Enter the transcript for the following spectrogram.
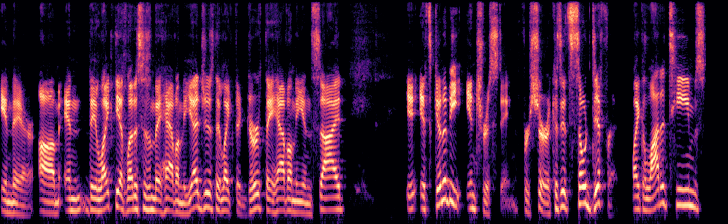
in there, um, and they like the athleticism they have on the edges. They like the girth they have on the inside. It, it's going to be interesting for sure because it's so different like a lot of teams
